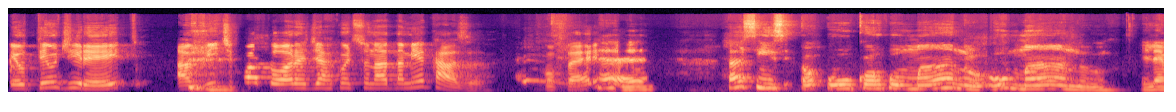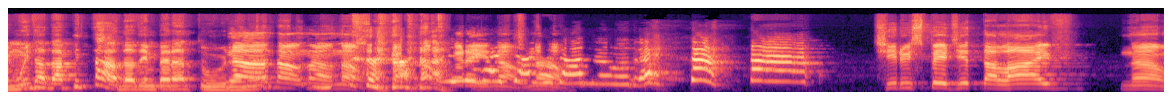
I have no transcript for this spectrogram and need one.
eu tenho direito a 24 horas de ar-condicionado na minha casa. Confere? É. Assim, o corpo humano, humano, ele é muito adaptado à temperatura. Não, né? não, não, não. não peraí, não, não. não André. Tira o expedito da live. Não.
